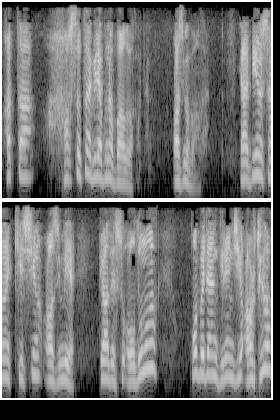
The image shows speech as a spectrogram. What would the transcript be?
Hatta hastalıklar bile buna bağlı bak. Azme bağlı. Yani bir insanın kesin azmi, iradesi oldu mu o beden direnci artıyor.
